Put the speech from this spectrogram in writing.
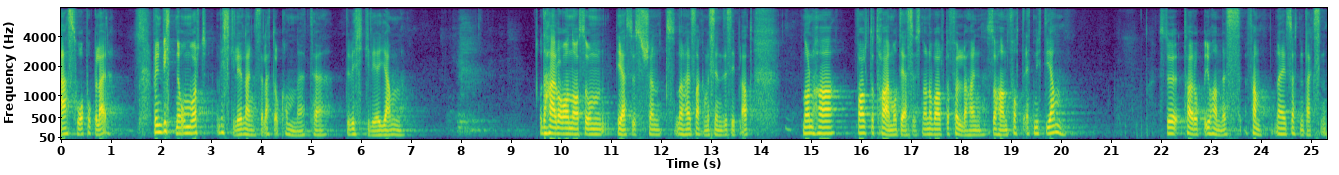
Er så populær. For den vitner om vårt virkelige lengsel etter å komme til det virkelige hjem. Og Dette var også noe som Jesus skjønte når han snakka med sine disipler. at Når han har valgt å ta imot Jesus, når han har valgt å følge han, så har han fått et nytt hjem. Hvis du tar opp Johannes 17-teksten,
